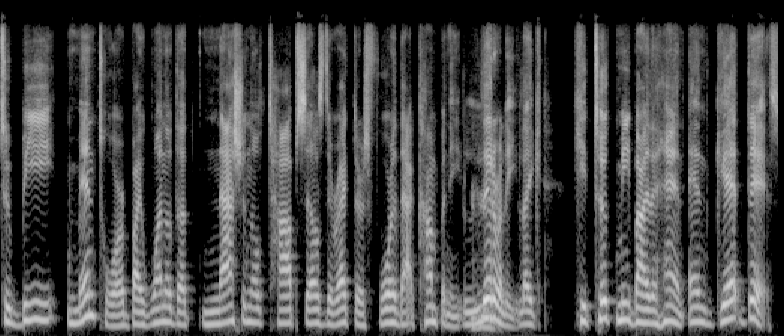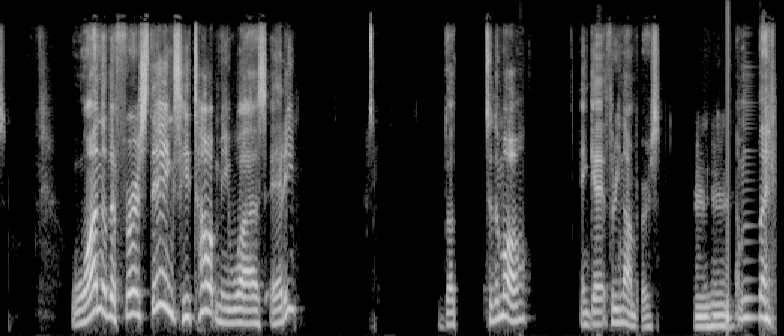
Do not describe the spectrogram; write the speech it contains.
to be mentored by one of the national top sales directors for that company. Mm-hmm. Literally, like he took me by the hand and get this. One of the first things he taught me was Eddie, go to the mall and get three numbers. Mm-hmm. I'm like,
